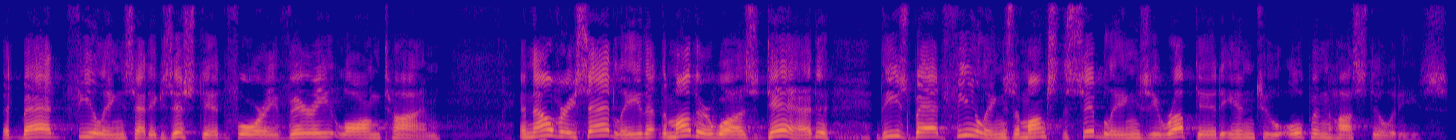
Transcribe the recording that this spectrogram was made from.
that bad feelings had existed for a very long time. And now, very sadly, that the mother was dead, these bad feelings amongst the siblings erupted into open hostilities.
